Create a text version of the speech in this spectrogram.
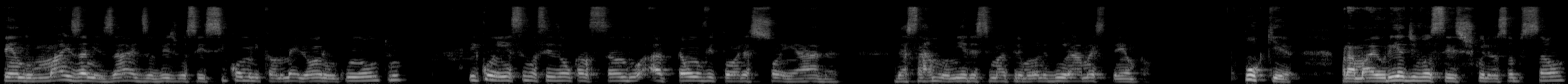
tendo mais amizades, eu vejo vocês se comunicando melhor um com o outro, e com isso vocês alcançando a tão vitória sonhada dessa harmonia desse matrimônio durar mais tempo. Por quê? Para a maioria de vocês escolheu essa opção,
